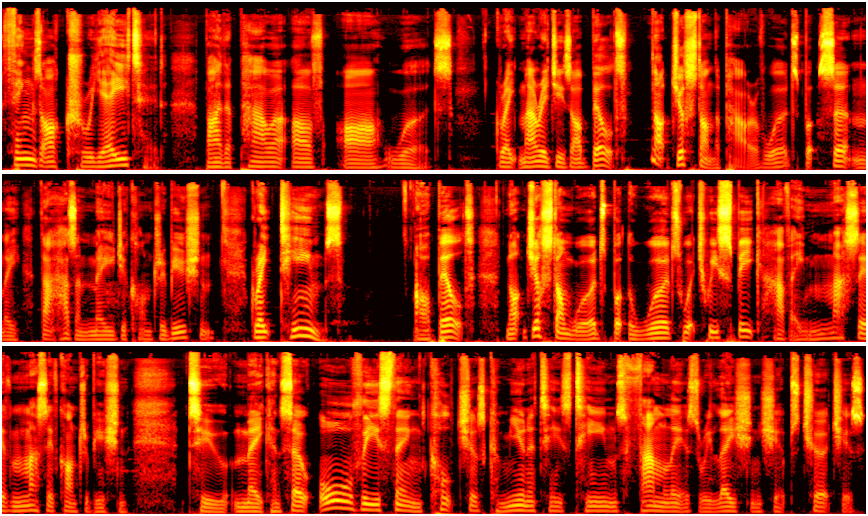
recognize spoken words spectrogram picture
things are created by the power of our words. Great marriages are built not just on the power of words, but certainly that has a major contribution. Great teams are built not just on words, but the words which we speak have a massive, massive contribution to make. And so, all these things cultures, communities, teams, families, relationships, churches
